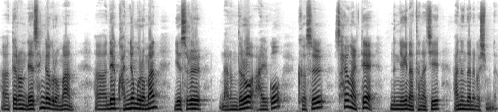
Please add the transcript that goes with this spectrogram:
어, 때로는 내 생각으로만 어, 내 관념으로만 예수를 나름대로 알고 그것을 사용할 때 능력이 나타나지 않는다는 것입니다.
